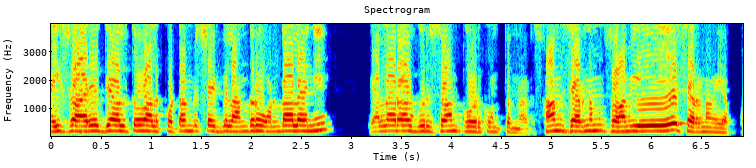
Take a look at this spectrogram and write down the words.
ఐసు ఆరోగ్యాలతో వాళ్ళ కుటుంబ సభ్యులు అందరూ ఉండాలని ఎల్లారావు గురుస్వామి కోరుకుంటున్నాడు స్వామి శరణం స్వామియే శరణం అయ్యప్ప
